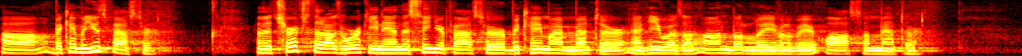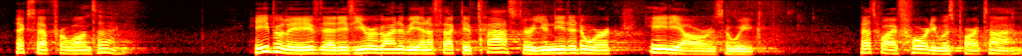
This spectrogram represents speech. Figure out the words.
Uh, became a youth pastor. And the church that I was working in, the senior pastor became my mentor, and he was an unbelievably awesome mentor, except for one thing. He believed that if you were going to be an effective pastor, you needed to work 80 hours a week. That's why 40 was part time.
